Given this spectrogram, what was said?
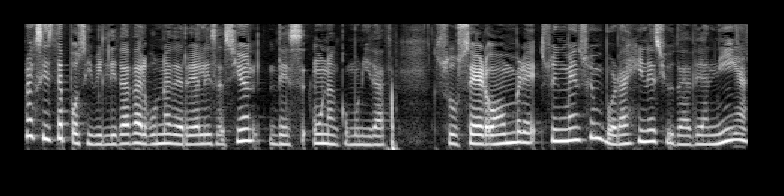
no existe posibilidad alguna de realización de una comunidad. Su ser hombre, su inmenso vorágine ciudadanía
